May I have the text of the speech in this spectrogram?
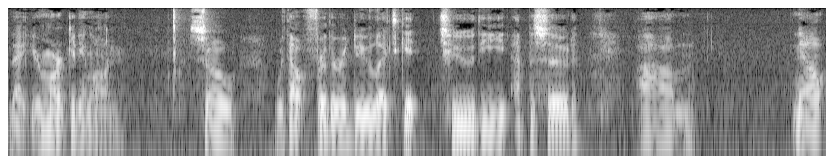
that you're marketing on. So, without further ado, let's get to the episode. Um, now,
